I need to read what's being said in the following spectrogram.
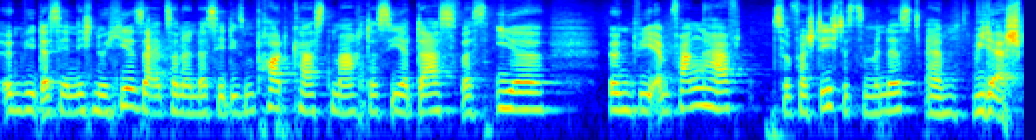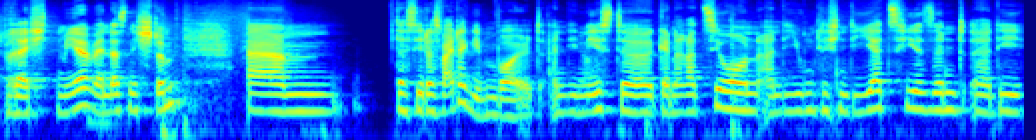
irgendwie, dass ihr nicht nur hier seid, sondern dass ihr diesen Podcast macht, dass ihr das, was ihr irgendwie empfangen habt, so verstehe ich das zumindest, ähm, widersprecht mir, wenn das nicht stimmt, ähm, dass ihr das weitergeben wollt an die nächste Generation, an die Jugendlichen, die jetzt hier sind, äh, die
